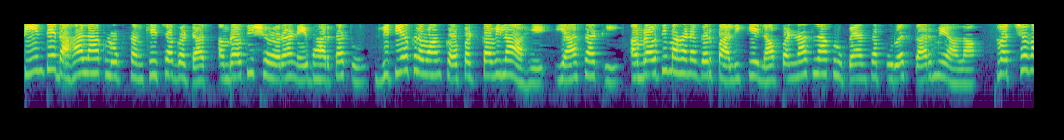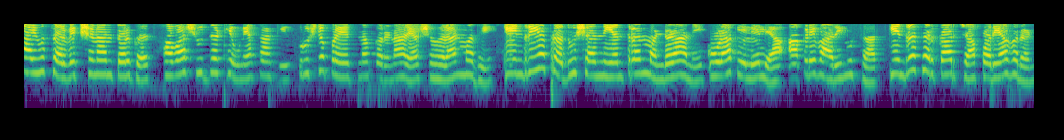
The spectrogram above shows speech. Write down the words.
तीन ते दहा लाख लोकसंख्येच्या गटात अमरावती शहराने भारतातून द्वितीय क्रमांक पटकाविला आहे. यासाठी अमरावती महानगरपालिकेला पन्नास लाख रुपयांचा पुरस्कार मिळाला. स्वच्छ वायू सर्वेक्षणांतर्गत हवा शुद्ध ठेवण्यासाठी उत्कृष्ट प्रयत्न करणाऱ्या शहरांमध्ये केंद्रीय प्रदूषण नियंत्रण मंडळाने गोळा केलेल्या आकडेवारीनुसार केंद्र सरकारच्या पर्यावरण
